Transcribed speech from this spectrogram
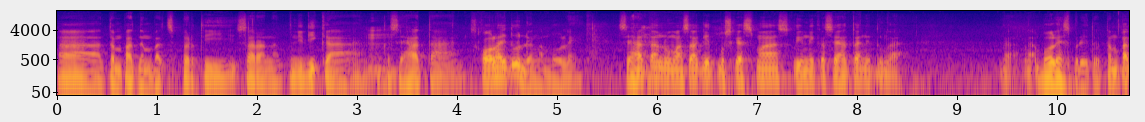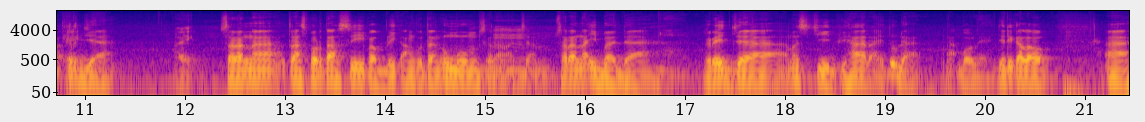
uh, tempat-tempat seperti sarana pendidikan, kesehatan, sekolah itu udah nggak boleh. Kesehatan, rumah sakit, puskesmas, klinik kesehatan itu nggak nggak boleh seperti itu. Tempat Oke. kerja, Baik. sarana transportasi, publik angkutan umum segala macam, sarana ibadah, gereja, masjid, vihara itu udah nggak boleh. Jadi kalau ah,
